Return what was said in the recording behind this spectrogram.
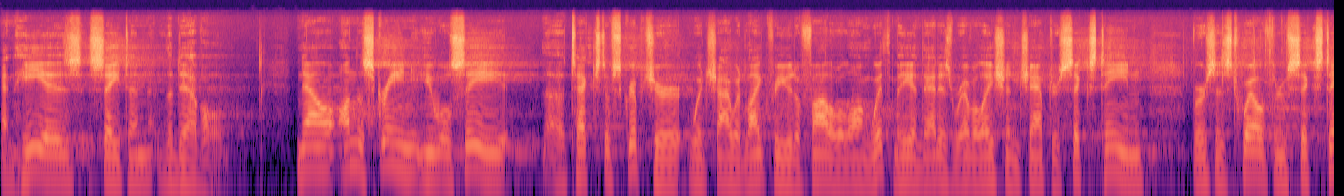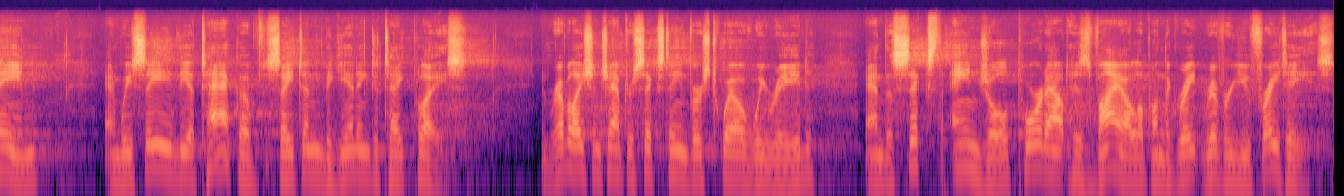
And he is Satan, the devil. Now, on the screen, you will see a text of scripture which I would like for you to follow along with me, and that is Revelation chapter 16, verses 12 through 16 and we see the attack of Satan beginning to take place. In Revelation chapter 16, verse 12, we read, And the sixth angel poured out his vial upon the great river Euphrates.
